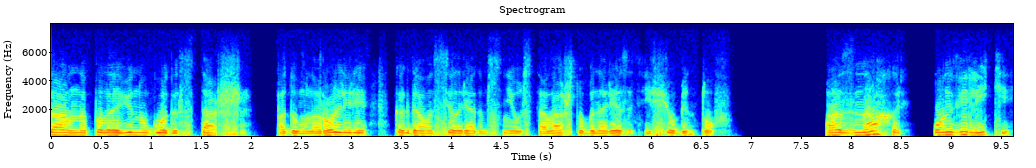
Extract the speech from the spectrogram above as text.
стал наполовину года старше, подумала Роллери, когда он сел рядом с ней у стола, чтобы нарезать еще бинтов. А знахарь, он великий.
